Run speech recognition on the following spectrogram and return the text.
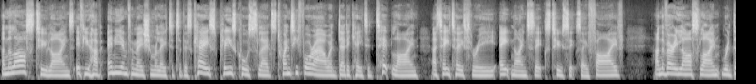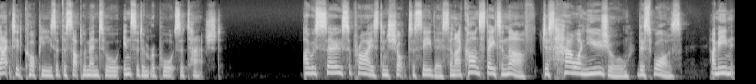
And the last two lines if you have any information related to this case, please call SLED's 24 hour dedicated tip line at 803 896 2605 and the very last line redacted copies of the supplemental incident reports attached. I was so surprised and shocked to see this, and I can't state enough just how unusual this was. I mean,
